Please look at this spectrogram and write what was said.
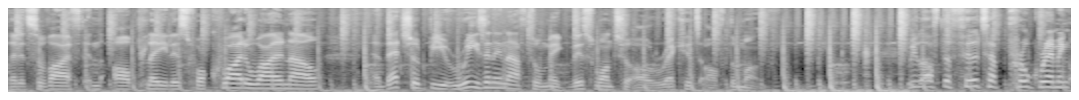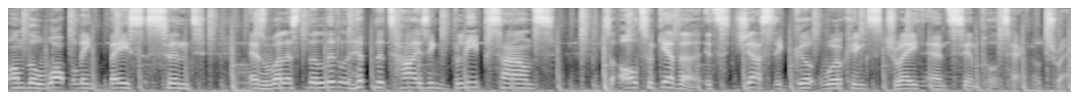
that it survived in our playlist for quite a while now and that should be reason enough to make this one to our record of the month. We love the filter programming on the wobbling bass synth, as well as the little hypnotizing bleep sounds. So, altogether, it's just a good working, straight, and simple techno track.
